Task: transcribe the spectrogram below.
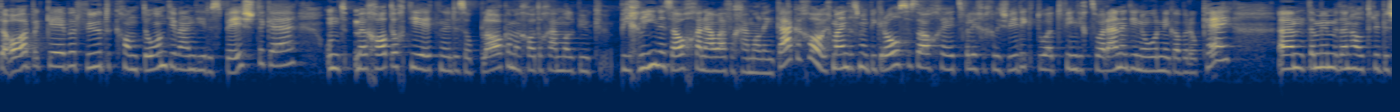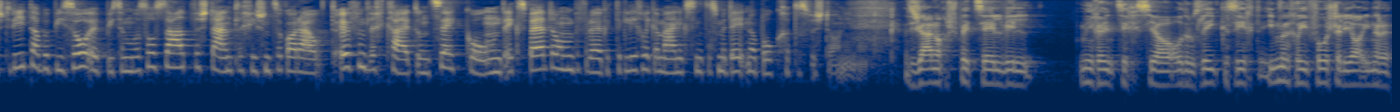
den Arbeitgeber, für den Kanton, die wollen ihr das Beste geben. Und man kann doch die jetzt nicht so plagen, man kann doch einmal bei, bei kleinen Sachen auch einfach einmal entgegenkommen. Ich meine, dass man bei grossen Sachen jetzt vielleicht ein bisschen schwierig tut, finde ich zwar auch nicht in Ordnung, aber okay. Ähm, da müssen wir dann halt darüber streiten, aber bei so etwas, was so selbstverständlich ist und sogar auch die Öffentlichkeit und SECO und Experten, die befragen, der gleichen Meinung sind, dass man dort noch Bock hat, das verstehe ich nicht. Es ist auch noch speziell, weil man könnte sich ja, oder aus linker Sicht immer ein bisschen vorstellen, ja, in einer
